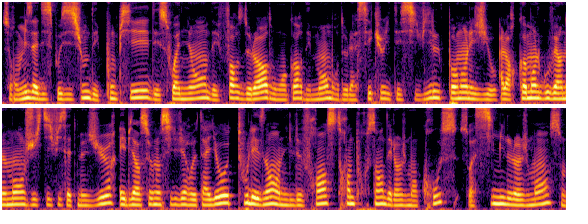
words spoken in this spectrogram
seront mis à disposition des pompiers, des soignants, des forces de l'ordre ou encore des membres de la sécurité civile pendant les JO. Alors comment le gouvernement justifie cette mesure? Eh bien selon Sylvie Retailleau, tous les ans en Ile-de-France, 30% des logements CRUS, soit 6000 logements, sont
